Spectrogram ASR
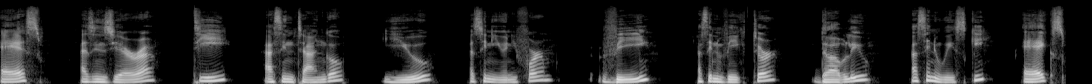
S as in Sierra, T as in Tango, U as in Uniform, V as in Victor, W as in Whiskey, X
